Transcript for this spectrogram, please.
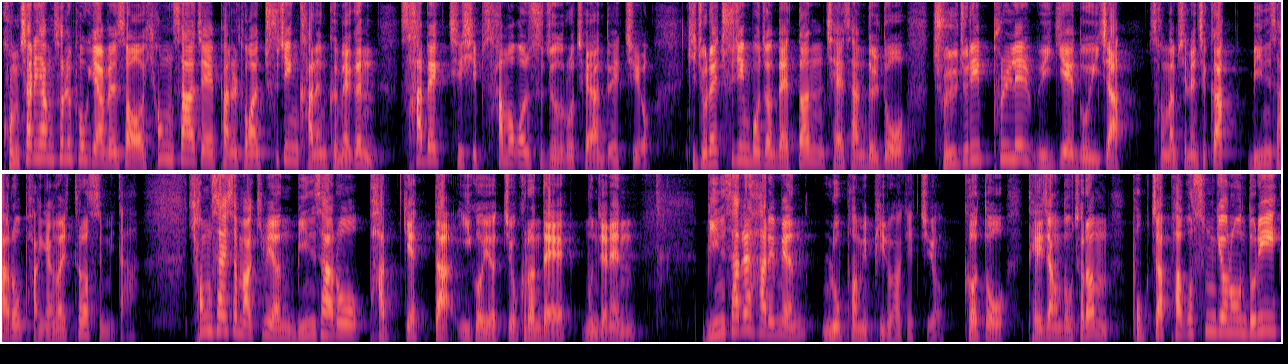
검찰이 항소를 포기하면서 형사 재판을 통한 추징 가능 금액은 473억 원 수준으로 제한됐지요. 기존에 추징 보전됐던 재산들도 줄줄이 풀릴 위기에 놓이자 성남시는 즉각 민사로 방향을 틀었습니다. 형사에서 막히면 민사로 받겠다 이거였죠. 그런데 문제는 민사를 하려면 로펌이 필요하겠지요. 그것도 대장동처럼 복잡하고 숨겨놓은 돈이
